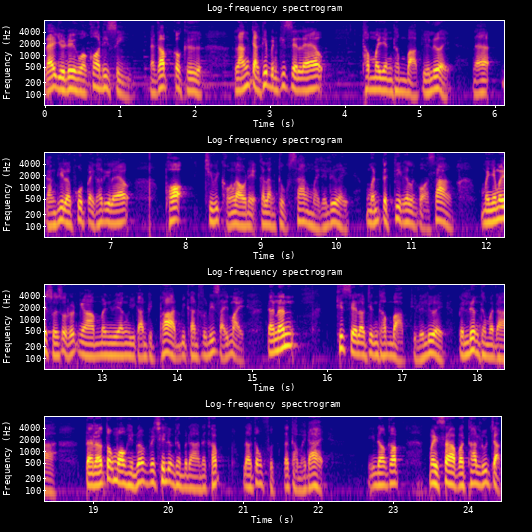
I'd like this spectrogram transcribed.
และอยู่ในหัวข้อที่4นะครับก็คือหลังจากที่เป็นคริสเตียนแล้วทำไมยังทำบาปอยู่เรื่อยนะฮะดังที่เราพูดไปครั้งที่แล้ว เพราะ ชีวิตของเราเนี่ยกำลังถูกสร้างใหม่เรื่อยๆ เหมือนตึกที่กำลังก่อสร้าง มันยังไม่สวยสดงดงาม มันยังมีการผิดพลาด มีการฝึกนิสัยใหม่ ดังนั้นคริสเตียนเราจึงทำบาปอยู่เรื่อยๆ เป็นเรื่องธรรมดา แต่เราต้องมองเห็นว่าไม่ใช่เรื่องธรรมดานะครับ เราต้องฝึกและทำให้ได้นี่น้องครับไม่ทราบว่าท่านรู้จัก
